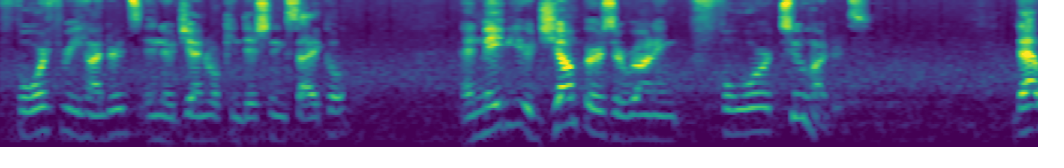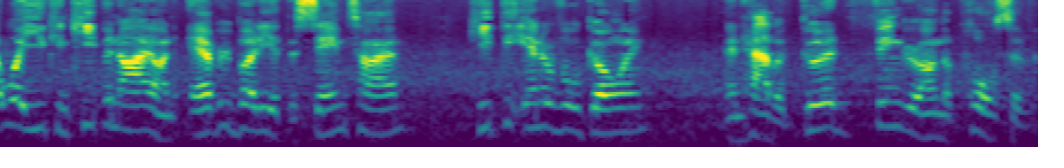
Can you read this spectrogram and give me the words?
4 300s in their general conditioning cycle and maybe your jumpers are running four 200s. That way you can keep an eye on everybody at the same time, keep the interval going, and have a good finger on the pulse of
